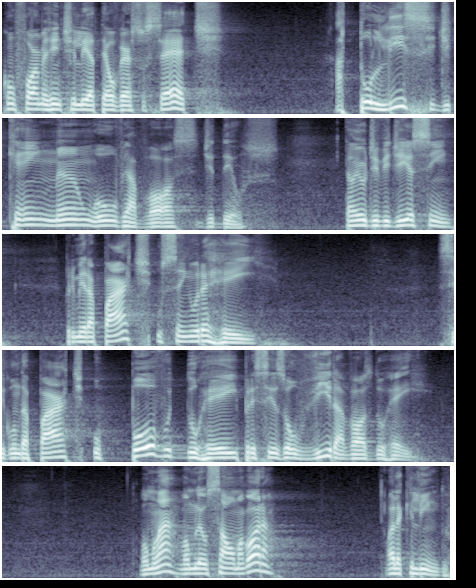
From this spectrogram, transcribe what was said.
conforme a gente lê até o verso 7, a tolice de quem não ouve a voz de Deus. Então eu dividi assim: primeira parte, o Senhor é rei. Segunda parte, o povo do rei precisa ouvir a voz do rei. Vamos lá? Vamos ler o salmo agora? Olha que lindo,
